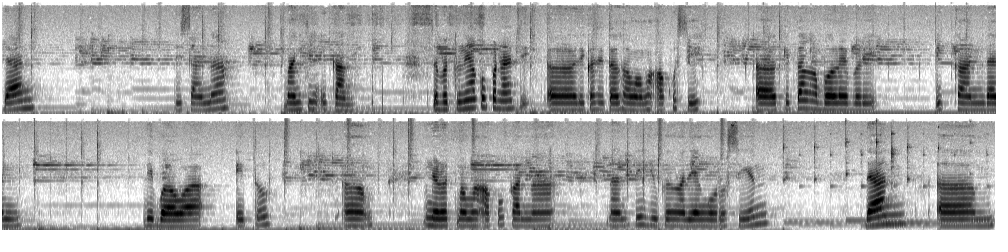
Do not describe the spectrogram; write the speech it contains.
dan di sana mancing ikan. Sebetulnya aku pernah di, uh, dikasih tahu sama mama aku sih uh, kita nggak boleh beli ikan dan dibawa itu um, menurut mama aku karena nanti juga nggak ada yang ngurusin. Dan um,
